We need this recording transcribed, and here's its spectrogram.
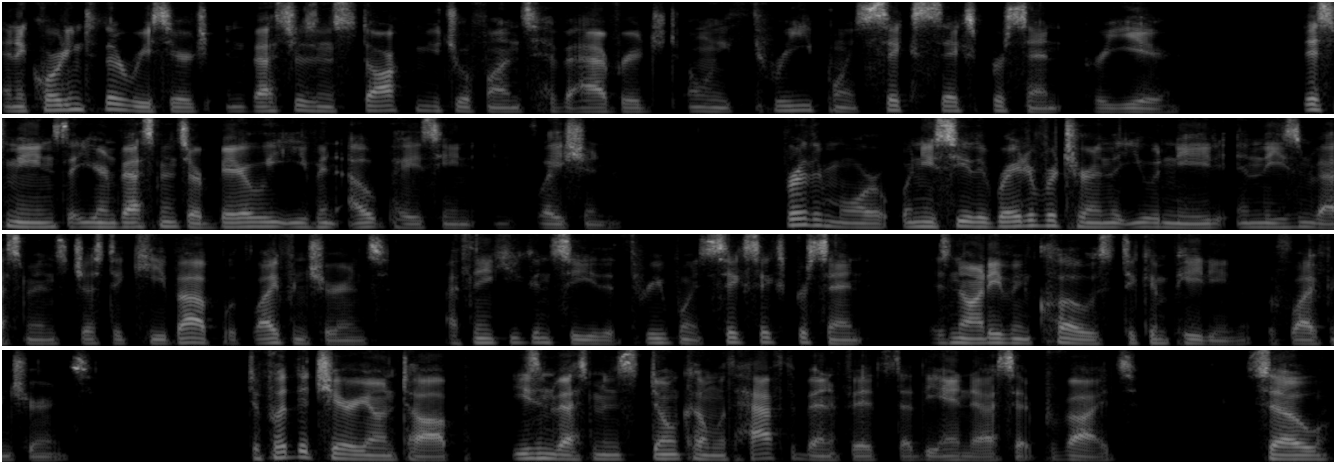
And according to their research, investors in stock mutual funds have averaged only 3.66% per year. This means that your investments are barely even outpacing inflation. Furthermore, when you see the rate of return that you would need in these investments just to keep up with life insurance, I think you can see that 3.66% is not even close to competing with life insurance. To put the cherry on top, these investments don't come with half the benefits that the AND asset provides. So,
